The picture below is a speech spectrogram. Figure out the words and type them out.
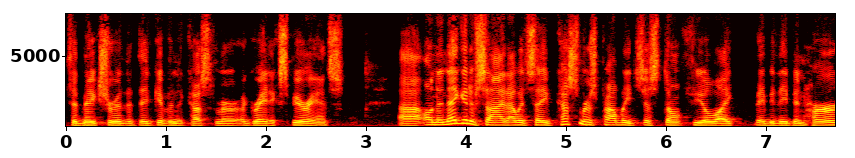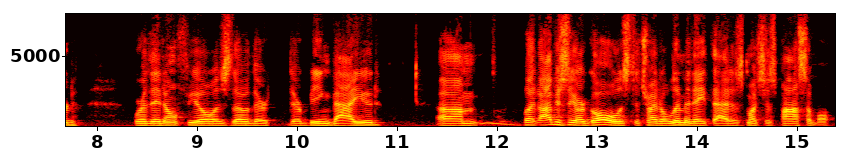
to make sure that they've given the customer a great experience. Uh, on the negative side, I would say customers probably just don't feel like maybe they've been heard, or they don't feel as though they're they're being valued. Um, but obviously, our goal is to try to eliminate that as much as possible.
